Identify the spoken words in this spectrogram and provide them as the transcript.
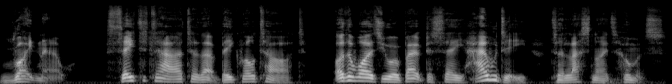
Right now. Say ta ta to that Bakewell tart, otherwise you're about to say howdy to last night's hummus.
